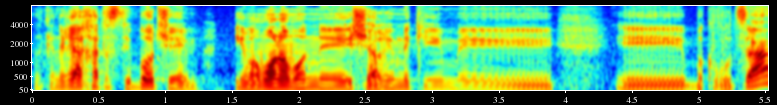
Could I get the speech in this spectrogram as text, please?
זה כנראה אחת הסיבות שהם עם המון המון אה, שערים נקיים אה, אה, בקבוצה.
